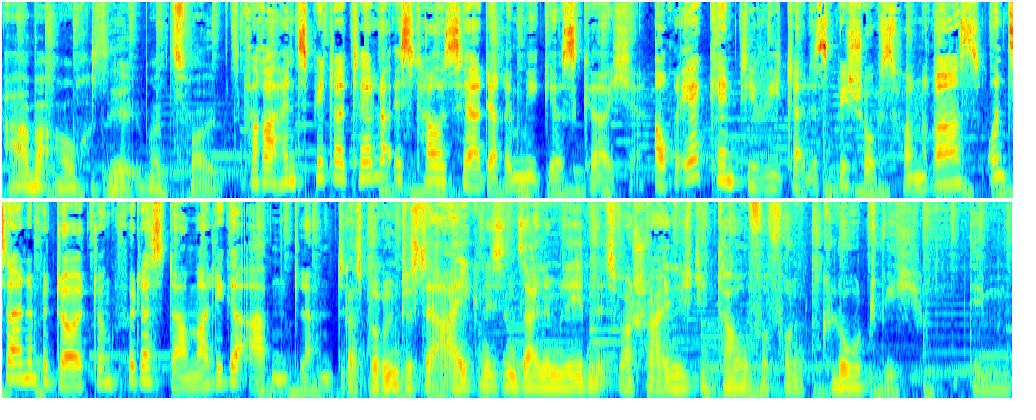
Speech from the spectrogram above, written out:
aber auch sehr überzeugt. Pfarrer Heinz-Peter Teller ist Hausherr der Remigiuskirche. Auch er kennt die Vita des Bischofs von Reims und seine Bedeutung für das damalige Abendland. Das berühmteste Ereignis in seinem Leben ist wahrscheinlich die Taufe von Chlodwig, dem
